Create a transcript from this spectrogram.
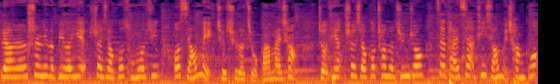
两人顺利的毕了业，帅小哥从了军，而小美却去了酒吧卖唱。这天，帅小哥穿着军装在台下听小美唱歌，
